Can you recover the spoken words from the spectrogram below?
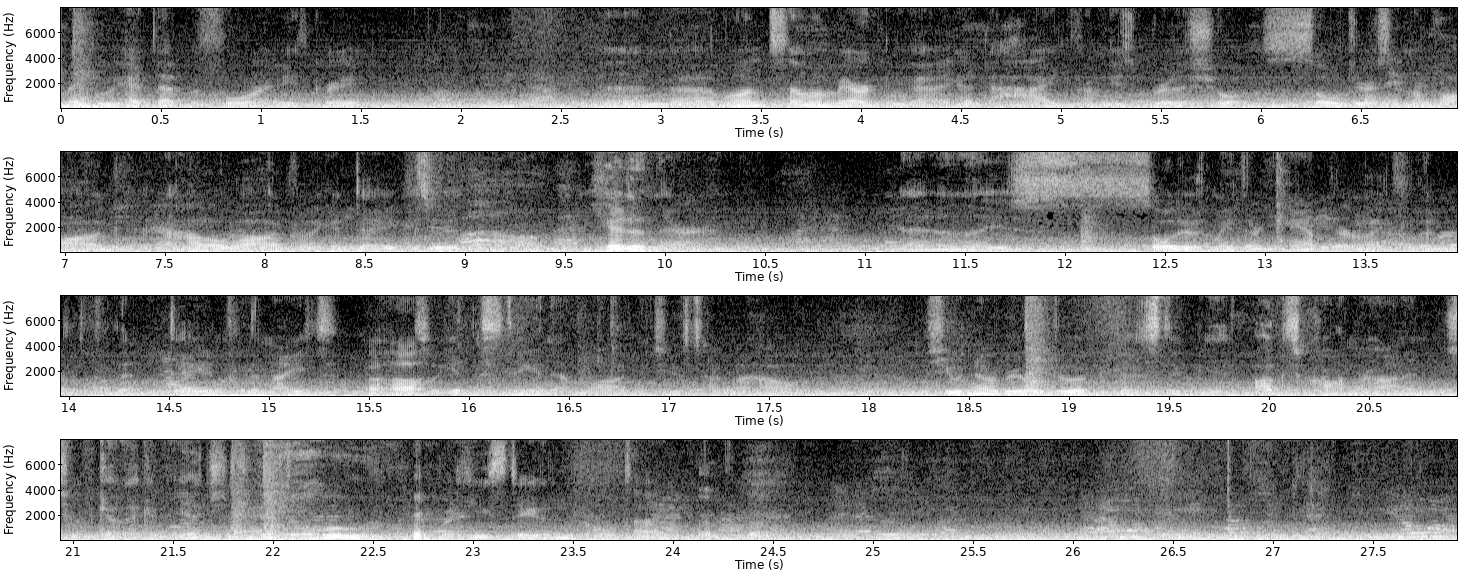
Maybe we had that before, eighth grade. And uh, one, some American guy had to hide from these British soldiers in a log, in a hollow log for like a day, because he, he hid in there. And then the these soldiers made their camp there, like for the, for the day and for the night. Uh-huh. So he had to stay in that log. And she was talking about how she would never be able to do it because there'd be bugs crawling around and she would get like an itch and she'd have to move. but he stayed in the whole time. You don't want,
